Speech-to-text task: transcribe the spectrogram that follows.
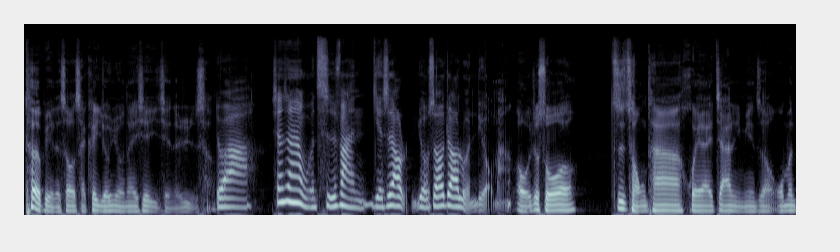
特别的时候，才可以拥有那些以前的日常。对啊，像现在我们吃饭也是要有时候就要轮流嘛。哦，我就说，自从他回来家里面之后，我们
